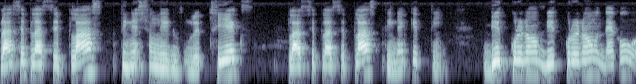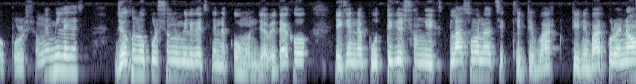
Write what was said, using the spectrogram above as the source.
প্লাসে প্লাসে প্লাস তিনের সঙ্গে এক্সগুলো থ্রি এক্স প্লাসে প্লাসে প্লাস তিন একে তিন। বিয়োগ করে নাও, বিয়োগ করে নাও, দেখো ওপরের সঙ্গে মিলে গেছে। যখন ওপর সঙ্গে মিলে গেছে, এখানে কমন যাবে। দেখো, এখানে প্রত্যেকের সঙ্গে এক্স প্লাস ওয়ান আছে, কেটে বার, টেনে বার করে নাও।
